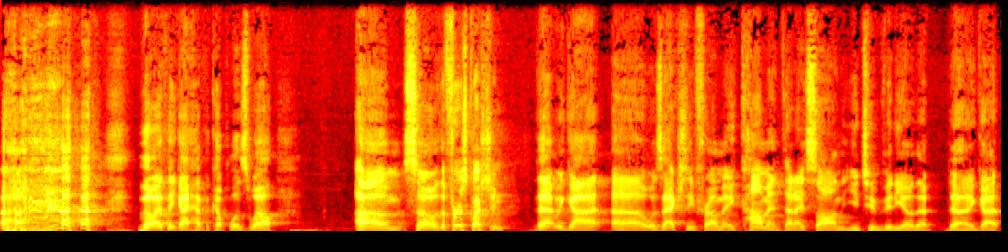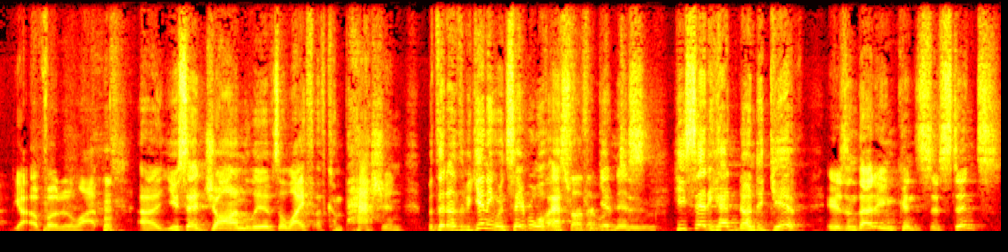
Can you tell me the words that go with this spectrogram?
Uh, though I think I have a couple as well. Um, so the first question that we got uh, was actually from a comment that I saw on the YouTube video that uh, got, got upvoted a lot. uh, you said Jon lives a life of compassion, but then at the beginning, when Sabrewulf I asked for forgiveness, he said he had none to give. Isn't that inconsistent?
